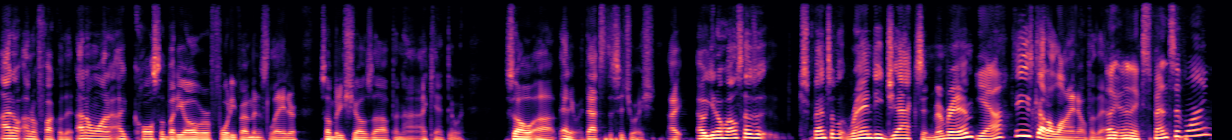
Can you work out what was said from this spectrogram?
I don't I don't fuck with it. I don't want to. I call somebody over. Forty five minutes later, somebody shows up, and I, I can't do it. So uh, anyway, that's the situation. I oh, you know who else has a expensive? Randy Jackson. Remember him? Yeah. He's got a line over there. An expensive line?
